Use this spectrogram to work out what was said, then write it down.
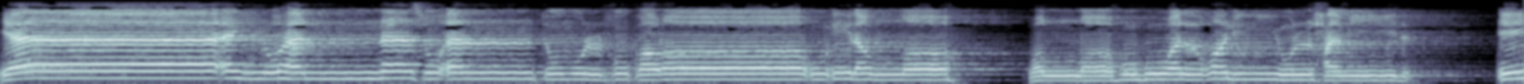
يا ايها الناس أنتم الفقراء إلى الله والله هو الغني الحميد ان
